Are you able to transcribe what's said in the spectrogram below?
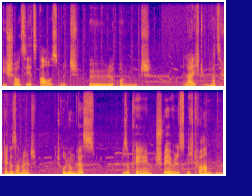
Wie schaut es jetzt aus mit Öl und Leichtöl hat sich wieder gesammelt. Petroleumgas ist okay. Schweröl ist nicht vorhanden.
